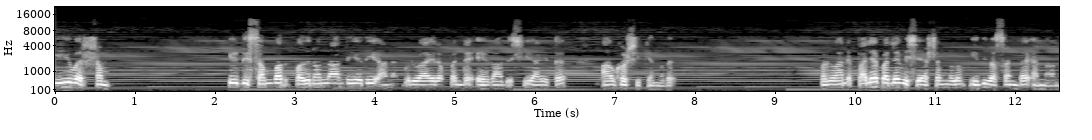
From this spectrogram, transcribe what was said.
ഈ വർഷം ഈ ഡിസംബർ പതിനൊന്നാം തീയതിയാണ് ഗുരുവായൂരപ്പന്റെ ഏകാദശിയായിട്ട് ആഘോഷിക്കുന്നത്. ഭഗവാന്റെ പല പല വിശേഷങ്ങളും ഈ ദിവസമുണ്ട് എന്നാണ്.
